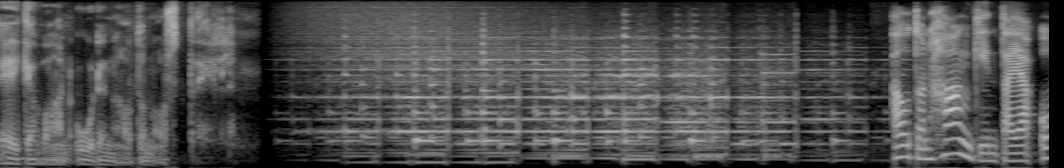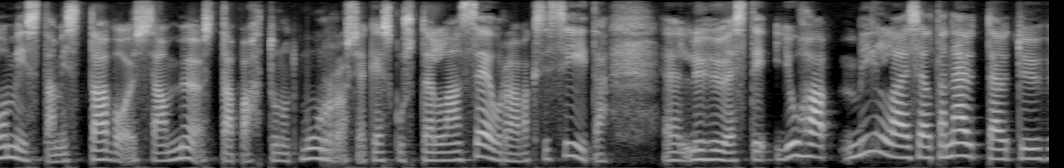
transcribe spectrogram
eikä vaan uuden auton ostajille. Auton hankinta- ja omistamistavoissa on myös tapahtunut murros ja keskustellaan seuraavaksi siitä eh, lyhyesti. Juha, millaiselta näyttäytyy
